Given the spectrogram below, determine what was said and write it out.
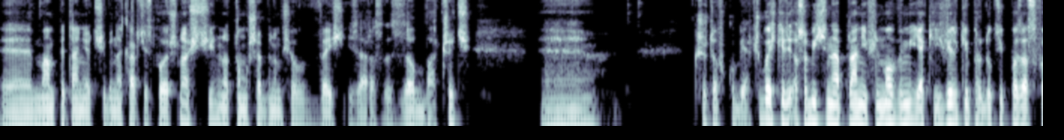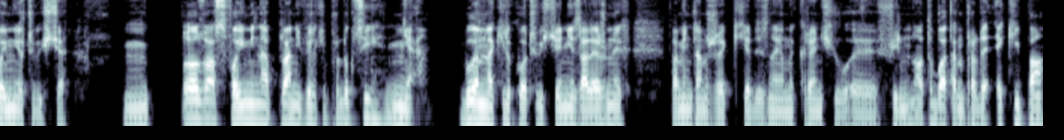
E, mam pytanie od Ciebie na karcie społeczności, no to muszę, będę musiał wejść i zaraz zobaczyć. Krzysztof Kubiak. Czy byłeś kiedyś osobiście na planie filmowym jakiejś wielkiej produkcji, poza swoimi oczywiście? Mm, poza swoimi na planie wielkiej produkcji? Nie. Byłem na kilku oczywiście niezależnych. Pamiętam, że kiedy znajomy kręcił film, no to była tak naprawdę ekipa,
